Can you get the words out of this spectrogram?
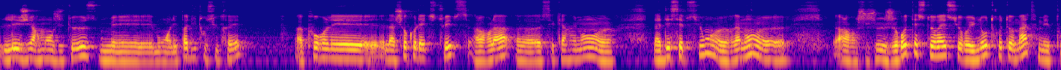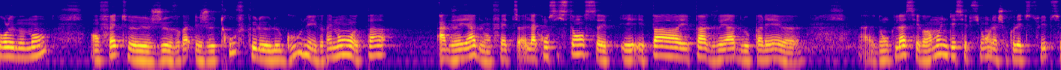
légèrement juteuse, mais bon, elle n'est pas du tout sucrée. Euh, pour la chocolate strips, alors là, c'est carrément la déception, vraiment alors je, retesterai sur une autre tomate, mais pour le moment, en fait, euh, je, trouve que le, goût n'est vraiment pas agréable en fait. La consistance est, pas, agréable au palais. Euh, euh, donc là, c'est vraiment une déception, la chocolate strips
